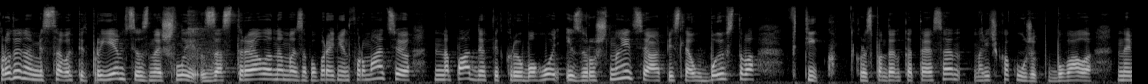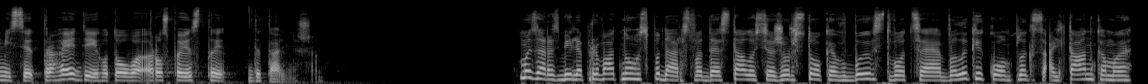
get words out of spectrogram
Родину місцевих підприємців знайшли застреленими. За попередньою інформацією, нападник відкрив вогонь із рушниці, а після вбивства втік. Кореспондентка ТСН Марічка Кужик побувала на місці трагедії, готова розповісти детальніше. Ми зараз біля приватного господарства, де сталося жорстоке вбивство. Це великий комплекс з альтанками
